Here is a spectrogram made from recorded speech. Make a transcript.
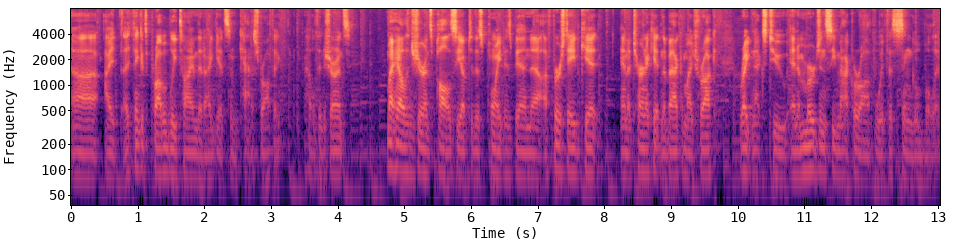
uh, I, I think it's probably time that I get some catastrophic health insurance. My health insurance policy up to this point has been uh, a first aid kit and a tourniquet in the back of my truck, right next to an emergency Makarov with a single bullet.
